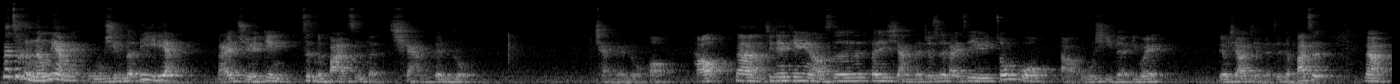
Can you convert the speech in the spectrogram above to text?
那这个能量呢，五行的力量来决定这个八字的强跟弱，强跟弱哦。好，那今天天宇老师分享的就是来自于中国啊无锡的一位刘小姐的这个八字。那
